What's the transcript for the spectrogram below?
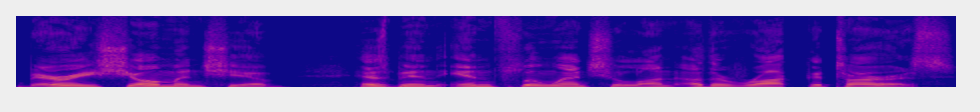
Berry's showmanship has been influential on other rock guitarists,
